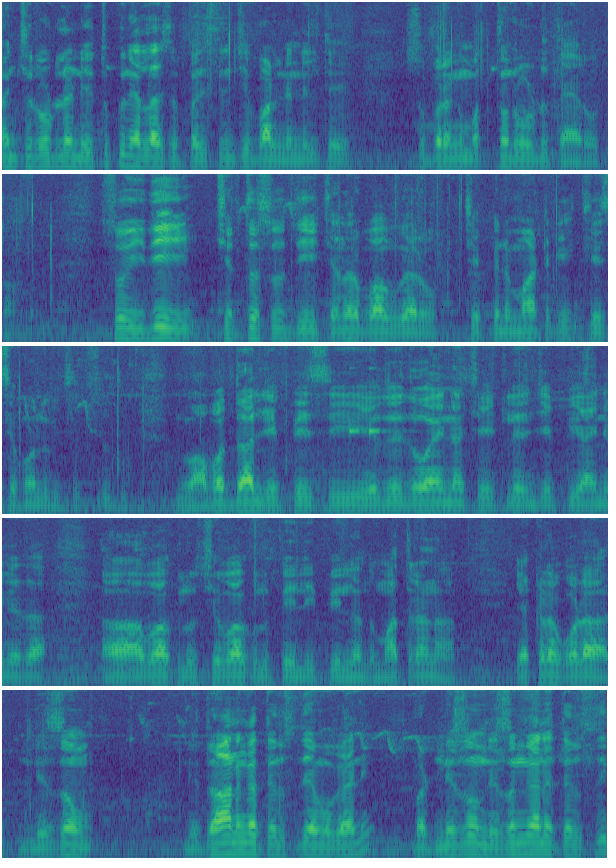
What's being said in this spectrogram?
మంచి రోడ్లన్నీ ఎత్తుకుని వెళ్ళాల్సిన పరిస్థితి నుంచి వాళ్ళు నిన్న వెళ్తే శుభ్రంగా మొత్తం రోడ్డు తయారవుతుంది. సో ఇది చిత్తశుద్ధి చంద్రబాబు గారు చెప్పిన మాటకి చేసే పనులకి చిత్తశుద్ధి. నువ్వు అబద్ధాలు చెప్పేసి ఏదేదో ఆయన చేయట్లేదని చెప్పి ఆయన మీద అవాకులు చివాకులు పేలి పేలినంత మాత్రాన ఎక్కడ కూడా నిజం నిదానంగా తెలుస్తుందేమో కానీ బట్ నిజం నిజంగానే తెలుస్తుంది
